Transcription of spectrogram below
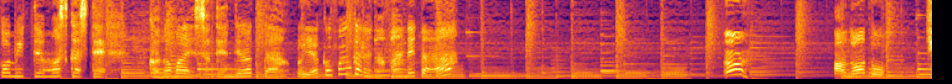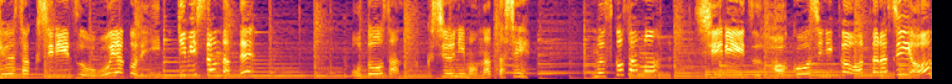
手紙ってもしかしてこの前書店で会った親子ファンからのファンレター？うん。あの後旧作シリーズを親子で一気見したんだって。お父さんの復讐にもなったし息子さんもシリーズ箱推しに変わったらしいよ。あ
